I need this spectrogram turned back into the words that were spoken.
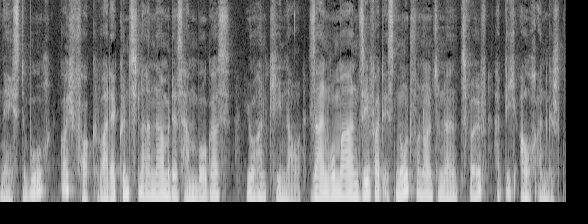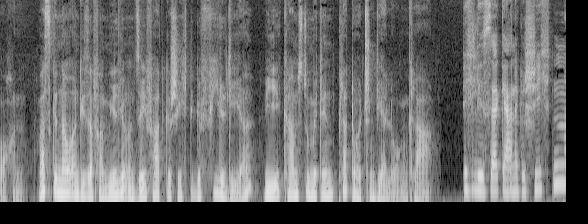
Nächste Buch. Gorch Fock war der Künstlername des Hamburgers Johann Kienau. Sein Roman Seefahrt ist Not von 1912 hat dich auch angesprochen. Was genau an dieser Familien- und Seefahrtgeschichte gefiel dir? Wie kamst du mit den plattdeutschen Dialogen klar? Ich lese sehr gerne Geschichten,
